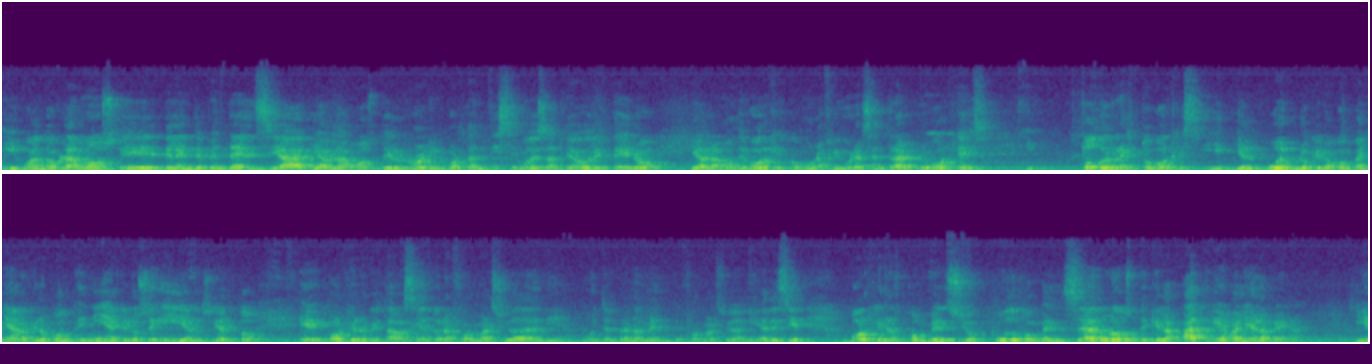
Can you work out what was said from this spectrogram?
Y cuando hablamos eh, de la independencia y hablamos del rol importantísimo de Santiago del Estero y hablamos de Borges como una figura central, pero Borges y todo el resto, Borges y, el pueblo que lo acompañaba, que lo contenía, que lo seguía, ¿no es cierto? Eh, Borges lo que estaba haciendo era formar ciudadanía, muy tempranamente formar ciudadanía. Es decir, Borges los convenció, pudo convencerlos de que la patria valía la pena. Y,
